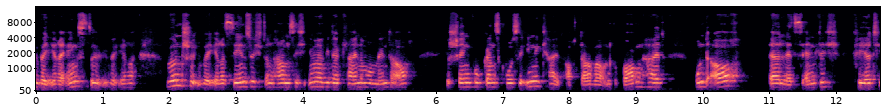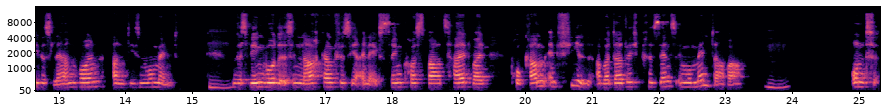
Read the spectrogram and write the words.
Über ihre Ängste, über ihre Wünsche, über ihre Sehnsüchte und haben sich immer wieder kleine Momente auch geschenkt, wo ganz große Innigkeit auch da war und Geborgenheit und auch äh, letztendlich kreatives Lernen wollen an diesem Moment. Mhm. Und deswegen wurde es im Nachgang für sie eine extrem kostbare Zeit, weil Programm entfiel, aber dadurch Präsenz im Moment da war. Mhm. Und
